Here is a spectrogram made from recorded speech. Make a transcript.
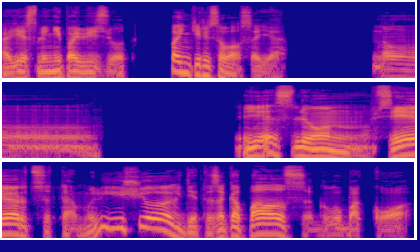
А если не повезет, поинтересовался я. Ну, если он в сердце там или еще где-то закопался глубоко,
